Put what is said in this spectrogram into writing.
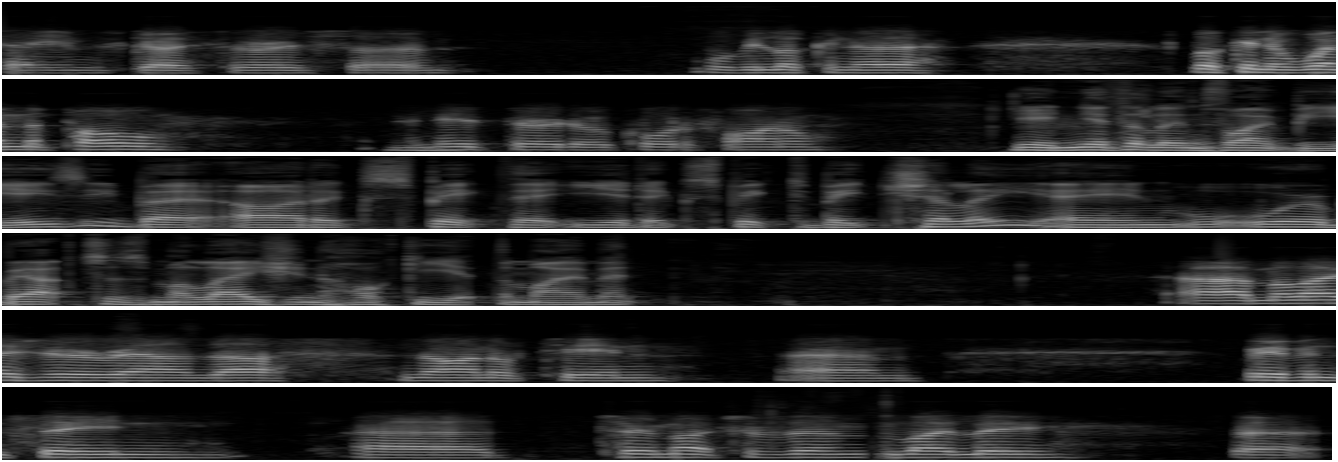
teams go through. So we'll be looking to looking to win the pool and head through to a quarter final. Yeah, Netherlands won't be easy, but I'd expect that you'd expect to beat Chile. And whereabouts is Malaysian hockey at the moment? Uh, Malaysia around us, nine or ten. Um, we haven't seen uh, too much of them lately, but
